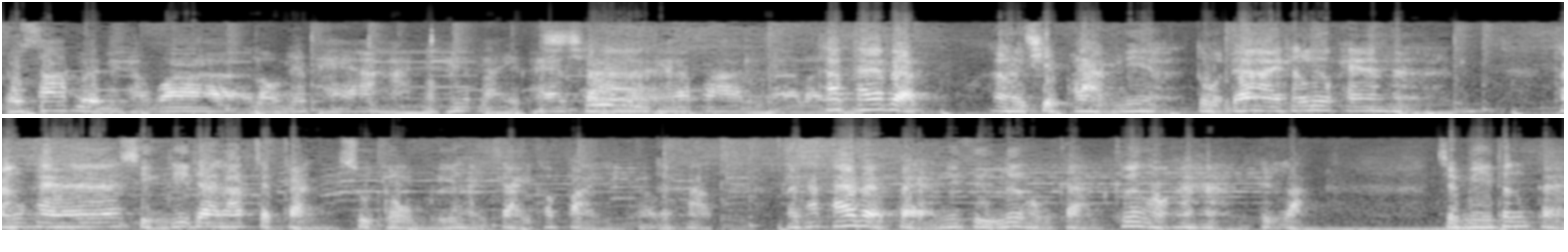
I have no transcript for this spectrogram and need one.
เราทราบเลยไหมครับว่าเราเนี่ยแพ้อาหารประเภทไหนแพ้ใช่กุ้งแพ้ปลาหรือแพ้อะไรถ้าแพ้แบบเอ่อเฉียบพลันเนี่ยตรวจได้ทั้งเรื่องแพ้อาหาร ทั้งแพ้สิ่งที่ได้รับจากการสูดดมหรือหายใจเข้าไปนะครับแต่ถ้าแพ้แบบแฝงนี่คือเรื่องของการเรื่องของอาหารเป็นหลัก จะมีตั้งแต่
